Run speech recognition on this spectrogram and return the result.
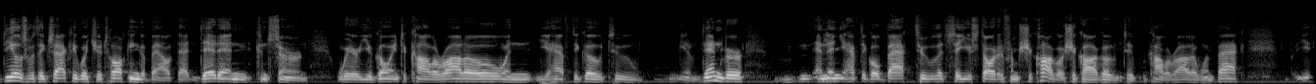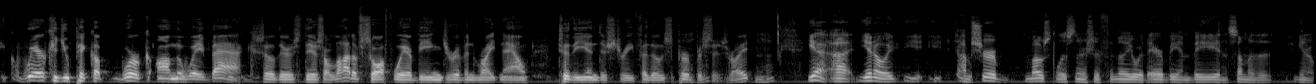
deals with exactly what you're talking about, that dead end concern, where you're going to Colorado and you have to go to you know Denver, and then you have to go back to let's say you started from Chicago, Chicago to Colorado, went back. Where could you pick up work on the way back? So there's there's a lot of software being driven right now to the industry for those purposes, right? Yeah, uh, you know, I'm sure most listeners are familiar with Airbnb and some of the you know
